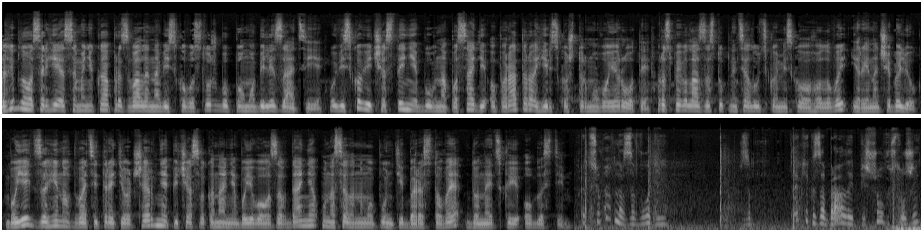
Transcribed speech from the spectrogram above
Загиблого Сергія Семенюка призвали на військову службу по мобілізації. У військовій частині був на посаді оператора гірсько-штурмової роти, розповіла заступниця Луцького міського голови Ірина Чебелюк. Боєць загинув 23 червня під час виконання бойового завдання у населеному пункті Берестове Донецької області. Працював на заводі. За- Так як забрали, пішов служити.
